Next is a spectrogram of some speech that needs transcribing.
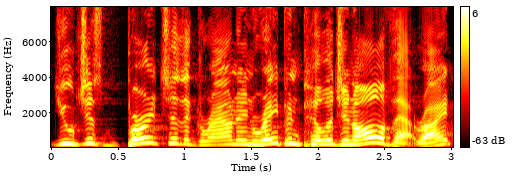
you just burn it to the ground and rape and pillage and all of that, right?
